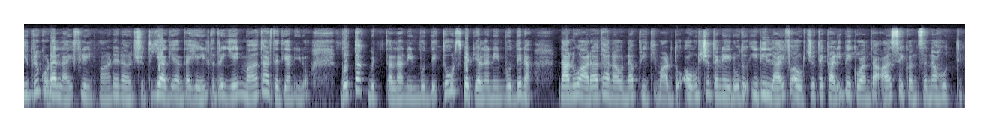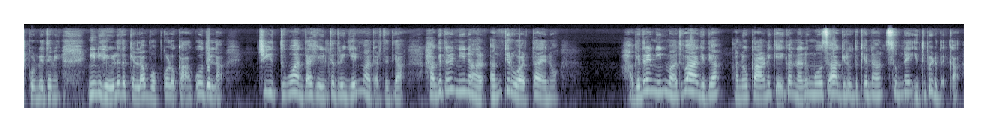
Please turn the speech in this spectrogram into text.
ಇಬ್ಬರು ಕೂಡ ಲೈಫ್ ಲೀಡ್ ಮಾಡೋಣ ಶ್ರುತಿಯಾಗಿ ಅಂತ ಹೇಳ್ತಿದ್ರೆ ಏನು ಮಾತಾಡ್ತಿದ್ಯಾ ನೀನು? ಗೊತ್ತಾಗ್ಬಿಡ್ತಲ್ಲ ನಿನ್ನ ಬುದ್ಧಿ ತೋರಿಸ್ಬಿಟ್ಟಿಯಲ್ಲ ನಿನ್ನ ಬುದ್ಧಿನ? ನಾನು ಆರಾಧನ ಅವ್ರನ್ನ ಪ್ರೀತಿ ಮಾಡೋದು ಅವ್ರ ಜೊತೆನೇ ಇರೋದು, ಇಡೀ ಲೈಫ್ ಅವ್ರ ಜೊತೆ ಕಳಿಬೇಕು ಅಂತ ಆಸೆ ಕನಸನ್ನು ಹೊತ್ತಿಟ್ಕೊಂಡಿದ್ದೀನಿ. ನೀನು ಹೇಳೋದಕ್ಕೆಲ್ಲ ಒಪ್ಕೊಳ್ಳೋಕ್ಕಾಗೋದಿಲ್ಲ ಚೀತು ಅಂತ ಹೇಳ್ತಿದ್ರೆ ಏನು ಮಾತಾಡ್ತಿದ್ಯಾ? ಹಾಗಿದ್ರೆ ನೀನು ಅಂತಿರೋ ಅರ್ಥ ಏನು? ಹಾಗಾದರೆ ನೀನು ಮದುವೆ ಆಗಿದೆಯಾ? ಅನ್ನೋ ಕಾರಣಕ್ಕೆ ಈಗ ನನಗೆ ಮೋಸ ಆಗಿರೋದಕ್ಕೆ ನಾನು ಸುಮ್ಮನೆ ಇದು ಬಿಡಬೇಕಾ?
